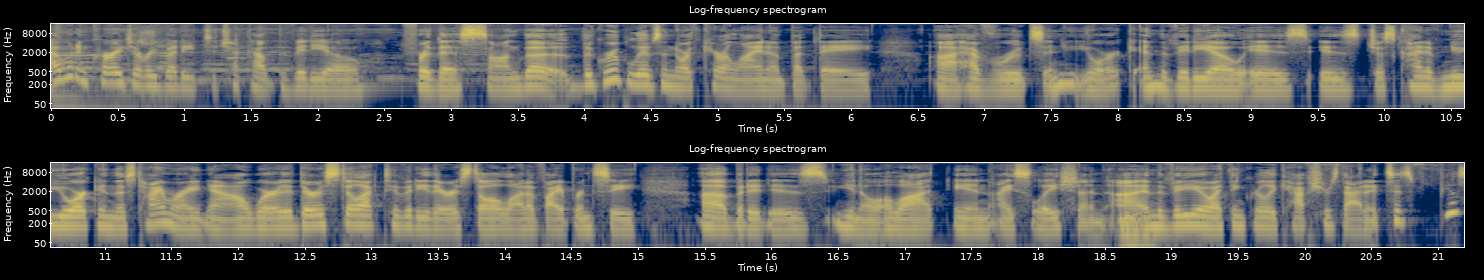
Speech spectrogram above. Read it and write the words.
I would encourage everybody to check out the video for this song. the The group lives in North Carolina, but they uh, have roots in New York, and the video is is just kind of New York in this time right now, where there is still activity, there is still a lot of vibrancy, uh, but it is you know a lot in isolation. Uh, And the video, I think, really captures that. It's it feels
